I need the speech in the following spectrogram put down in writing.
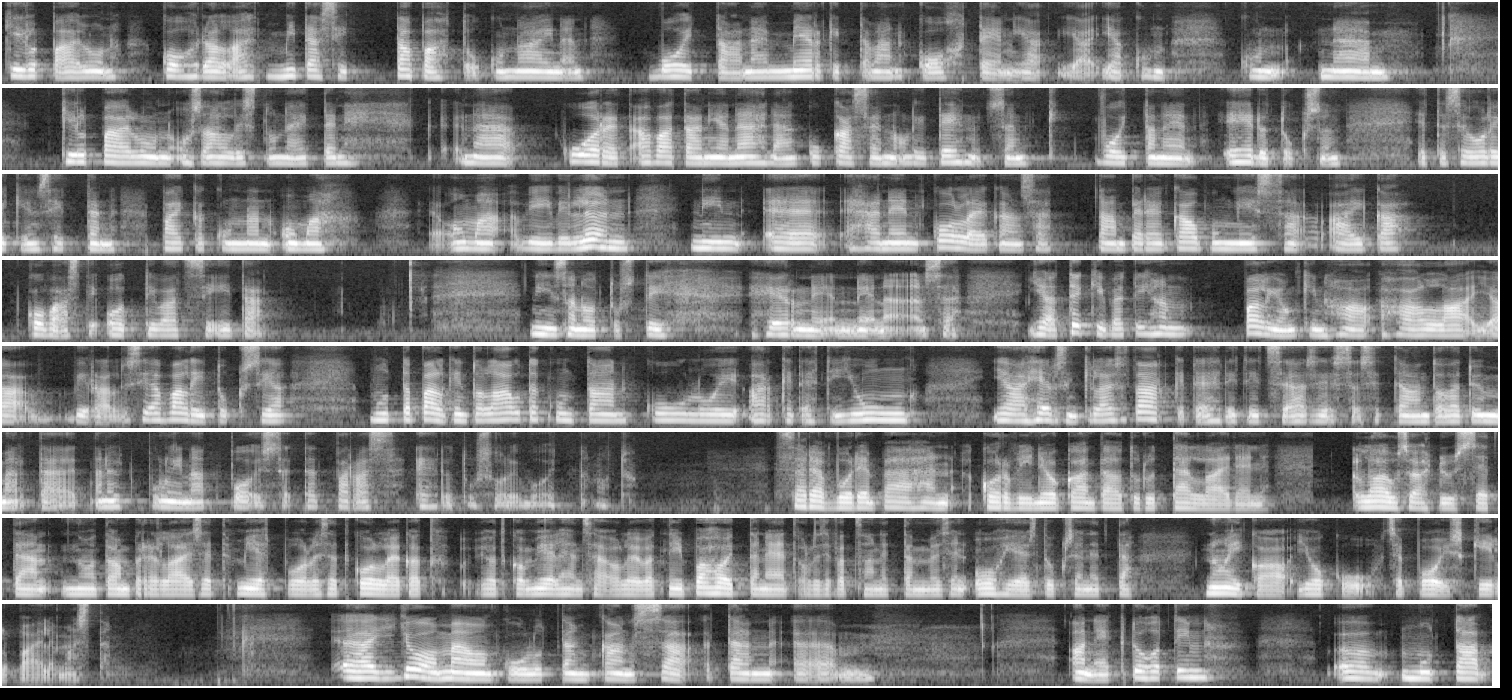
kilpailun kohdalla, että mitä sitten tapahtuu, kun nainen voittaa näin merkittävän kohteen ja, ja, ja kun, kun nämä kilpailun osallistuneiden nämä kuoret avataan ja nähdään, kuka sen oli tehnyt sen voittaneen ehdotuksen, että se olikin sitten paikkakunnan oma, oma Viivi Lönn, niin äh, hänen kollegansa Tampereen kaupungissa aika kovasti ottivat siitä niin sanotusti herneen nenäänsä ja tekivät ihan paljonkin hallaa ja virallisia valituksia, mutta palkintolautakuntaan kuului arkkitehti Jung ja helsinkiläiset arkkitehdit itse asiassa sitten antoivat ymmärtää, että nyt pulinat pois, että paras ehdotus oli voittanut. Sadan vuoden päähän korviin jo kantautunut tällainen lausahdus, että nuo tamperelaiset miespuoliset kollegat, jotka mielensä olivat niin pahoittaneet, olisivat saaneet tämmöisen ohjeistuksen, että naikaa joku se pois kilpailemasta. Ää, joo, mä oon kuullut tämän kanssa tämän ähm, anekdootin, äh, mutta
